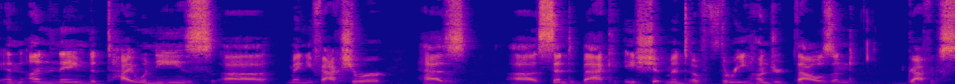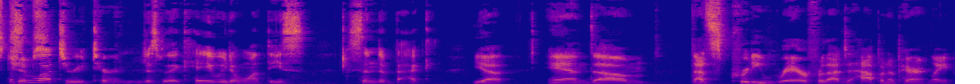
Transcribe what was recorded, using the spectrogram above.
an unnamed Taiwanese uh, manufacturer has uh, sent back a shipment of 300,000 graphics That's chips. a lot to return. Just be like, hey, we don't want these. Send them back. Yeah. And um, that's pretty rare for that to happen, apparently.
